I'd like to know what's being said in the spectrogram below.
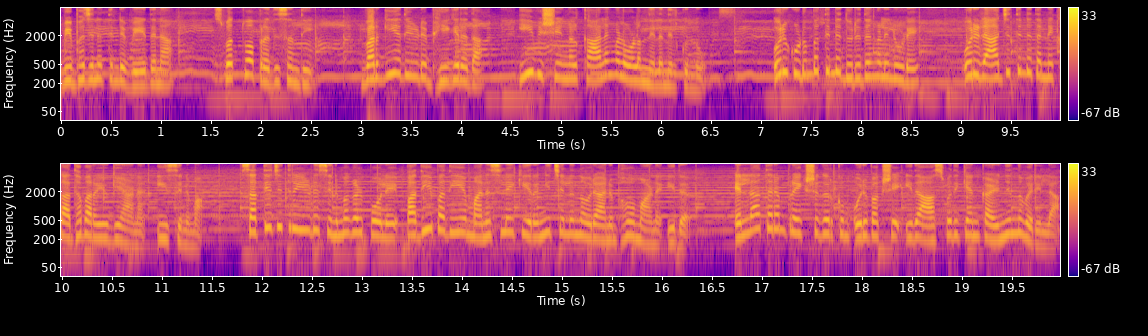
വിഭജനത്തിന്റെ വേദന സ്വത്വ പ്രതിസന്ധി വർഗീയതയുടെ ഭീകരത ഈ വിഷയങ്ങൾ കാലങ്ങളോളം നിലനിൽക്കുന്നു. ഒരു കുടുംബത്തിന്റെ ദുരിതങ്ങളിലൂടെ ഒരു രാജ്യത്തിന്റെ തന്നെ കഥ പറയുകയാണ് ഈ സിനിമ. സത്യജിത് റേയുടെ സിനിമകൾ പോലെ പതിയെ പതിയെ മനസ്സിലേക്ക് ഇറങ്ങിച്ചെല്ലുന്ന ഒരു അനുഭവമാണ് ഇത്. എല്ലാത്തരം പ്രേക്ഷകർക്കും ഒരുപക്ഷെ ഇത് ആസ്വദിക്കാൻ കഴിഞ്ഞെന്നു വരില്ല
